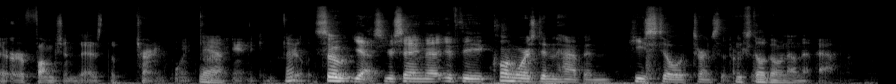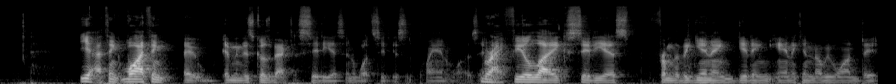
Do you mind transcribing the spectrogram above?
or functions as the turning point for Yeah. Anakin. Really, So yes, you're saying that if the Clone Wars didn't happen, he still turns to the dark He's side. still going down that path. yeah. I think. Well, I think. uh, I mean, this goes back to Sidious and what Sidious's plan was. And I feel like Sidious from the beginning, getting Anakin and Obi Wan to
